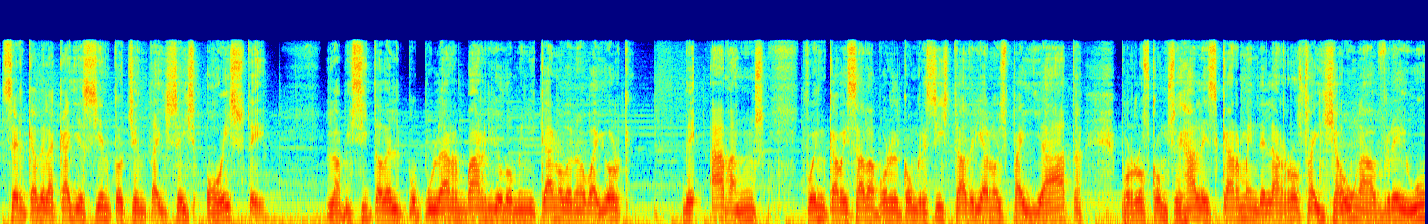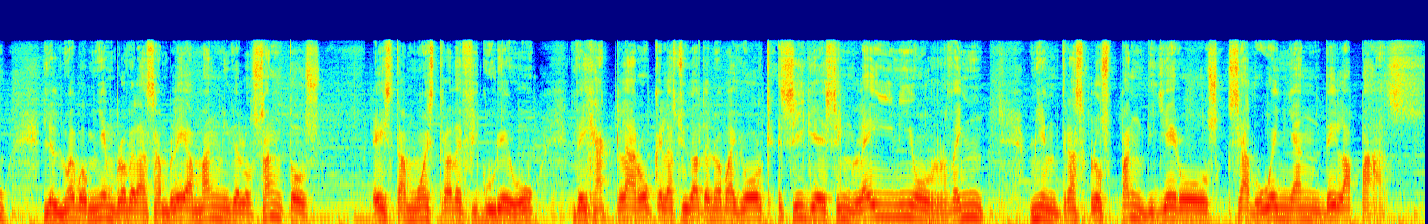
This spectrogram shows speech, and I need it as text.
cerca de la calle 186 Oeste. La visita del popular barrio dominicano de Nueva York de Adams fue encabezada por el congresista Adriano Espaillat, por los concejales Carmen de la Rosa y Shaun Abreu y el nuevo miembro de la Asamblea Magni de los Santos. Esta muestra de figureo deja claro que la ciudad de Nueva York sigue sin ley ni orden mientras los pandilleros se adueñan de la paz.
